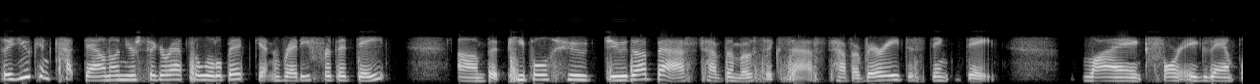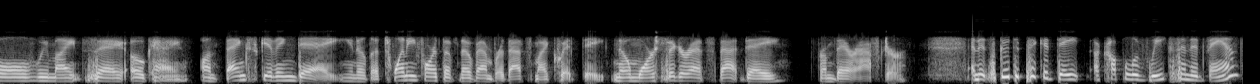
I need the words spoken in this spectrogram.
So you can cut down on your cigarettes a little bit, getting ready for the date. Um, but people who do the best, have the most success, have a very distinct date. Like, for example, we might say, okay, on Thanksgiving Day, you know, the 24th of November, that's my quit date. No more cigarettes that day from thereafter. And it's good to pick a date a couple of weeks in advance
